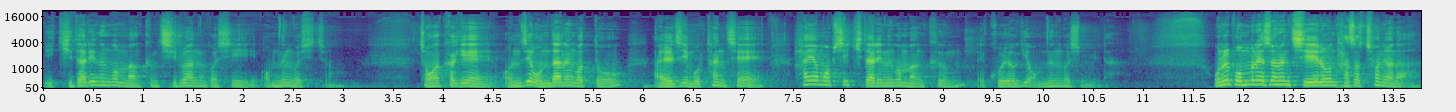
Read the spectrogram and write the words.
이 기다리는 것만큼 지루한 것이 없는 것이죠. 정확하게 언제 온다는 것도 알지 못한 채 하염없이 기다리는 것만큼 고역이 없는 것입니다. 오늘 본문에서는 지혜로운 다섯 처녀나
